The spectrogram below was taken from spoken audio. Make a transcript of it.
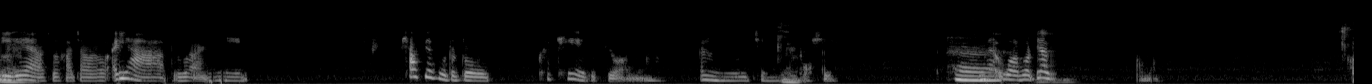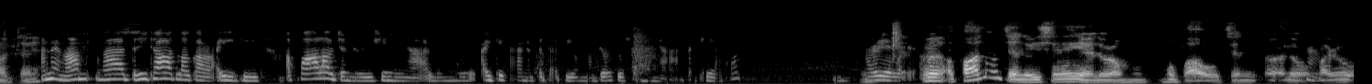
နေခဲ့ရတာဆိုတဲ့ခါကျတော့အဲ့ဟာသူကနည်းနည်းဖြောက်ပြဖို့တော်တော် ခက်ခဲလို့ပြောရမှာအဲ့လိုမျိုးချင်းရှိဟမ်ဟိုဘာတယောက်ဟုတ်တယ်အမေငါငါတတိထားတော့ကတော့အဲ့ဒီအဖွားလောက် generation ညာအဲ့လိုမျိုးအဲ့ဒီ kind နဲ့ပတ်သက်ပြီးတော့မပြောဆိုဆွေးနွေးရခက်ခဲပါငါရဲ့အဖွားလောက် generation ရဲ့လို့တော့မဟုတ်ပါဘူးကျွန်အဲ့လိုငါတို့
